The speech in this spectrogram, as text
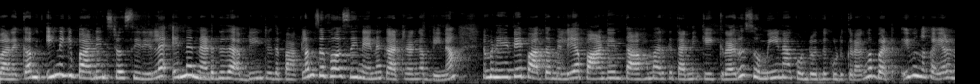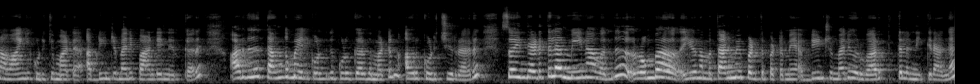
வணக்கம். இன்னைக்கு பாண்டியன் ஸ்டோர் சீரியல்ல என்ன நடந்தது அப்படின்றத பார்க்கலாம். ஸோ ஃபர்ஸ்ட் சீன் என்ன காட்டுறாங்க அப்படின்னா நம்ம நேற்றே பார்த்தோம் இல்லையா பாண்டியன் தாகமா இருக்க தண்ணி கேட்குறாரு ஸோ மீனா கொண்டு வந்து கொடுக்குறாங்க. பட் இவங்க கையால் நான் வாங்கி குடிக்க மாட்டேன் அப்படின்ற மாதிரி பாண்டியன் இருக்காரு. அடுத்தது தங்கமயில் கொண்டு வந்து கொடுக்கறது மட்டும் அவர் குடிச்சிடுறாரு. ஸோ இந்த இடத்துல மீனா வந்து ரொம்ப ஐயோ நம்ம தனிமைப்படுத்தப்பட்டமே அப்படின்ற மாதிரி ஒரு வருத்தத்தில் நிற்கிறாங்க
